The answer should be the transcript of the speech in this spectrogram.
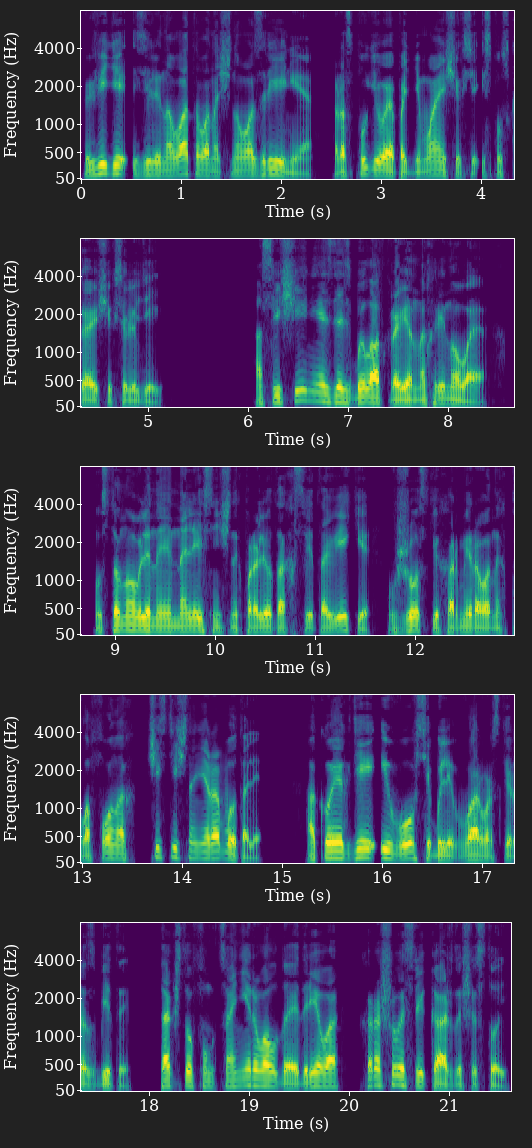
в виде зеленоватого ночного зрения, распугивая поднимающихся и спускающихся людей. Освещение здесь было откровенно хреновое. Установленные на лестничных пролетах световеки в жестких армированных плафонах частично не работали, а кое-где и вовсе были варварски разбиты, так что функционировал до древа хорошо, если каждый шестой.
